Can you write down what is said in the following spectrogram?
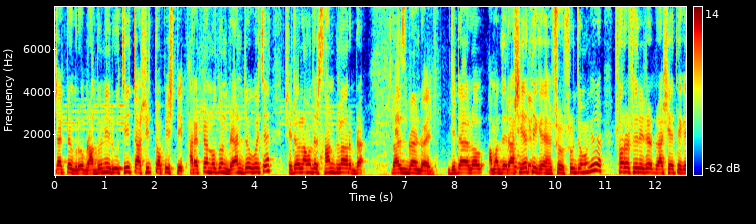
চারটা গ্রুপ রাঁধুনি রুচি চাষি চপিস্টিক আর একটা নতুন ব্র্যান্ড যোগ হয়েছে সেটা হলো আমাদের সানফ্লাওয়ার রাইস ব্র্যান্ড অয়েল যেটা হলো আমাদের রাশিয়া থেকে সূর্যমুখী সরাসরি এটা রাশিয়া থেকে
